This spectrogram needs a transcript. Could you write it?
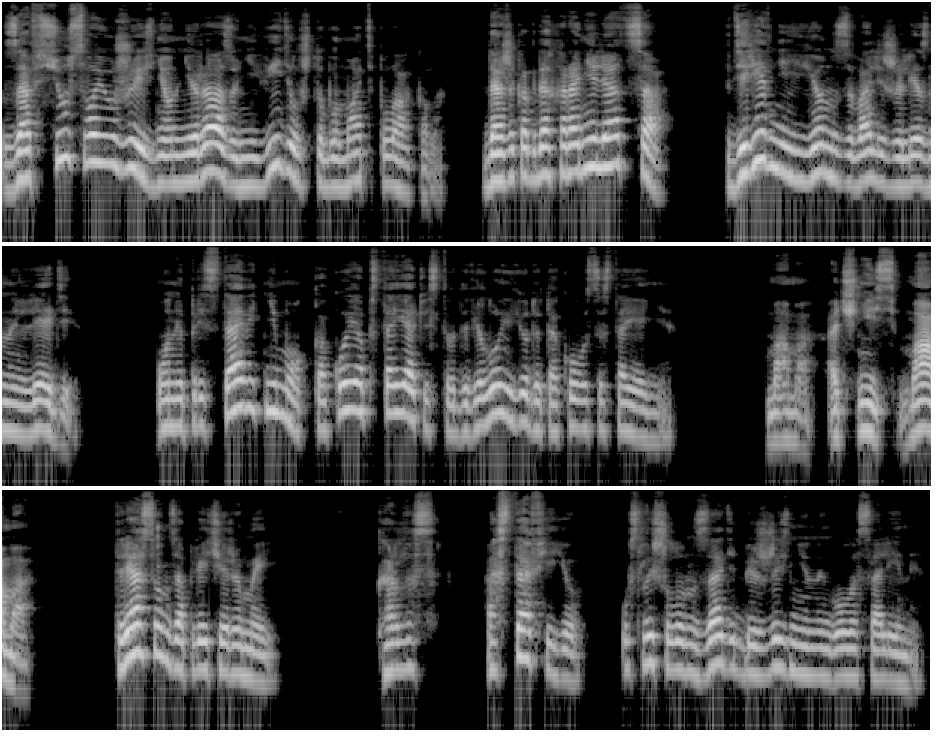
За всю свою жизнь он ни разу не видел, чтобы мать плакала. Даже когда хоронили отца. В деревне ее называли «железной леди». Он и представить не мог, какое обстоятельство довело ее до такого состояния. — Мама, очнись, мама! Тряс он за плечи Ремей. — Карлос, оставь ее! — услышал он сзади безжизненный голос Алины.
